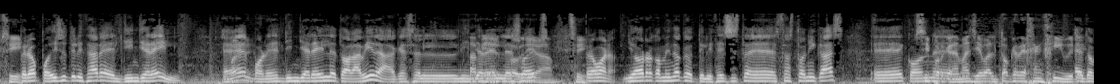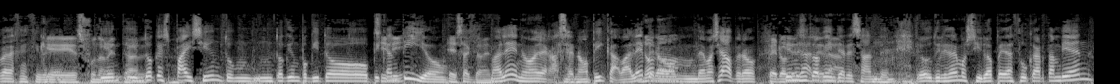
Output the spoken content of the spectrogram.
Sí. Pero podéis utilizar el ginger ale. ¿Eh? Vale. Poner el ginger ale de toda la vida, que es el ginger También ale de podría, Schweppes. sí. Pero bueno, yo os recomiendo que utilicéis este- estas tónicas eh, con Sí, porque eh, además lleva el toque de jengibre. el toque de jengibre. Que es Y un- fundamental. Y, un toque spicy, un, to- un toque un poquito picantillo. exactamente. ¿Vale? No llega a ser, no pica, ¿vale? No, pero no. demasiado, pero, Pero tiene le ese da, toque da. interesante. Luego utilizaremos sirope de azúcar también,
